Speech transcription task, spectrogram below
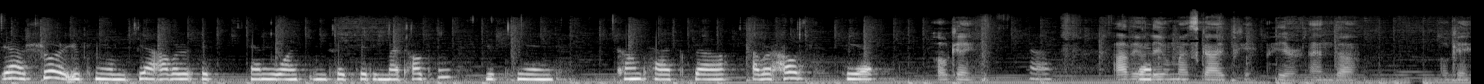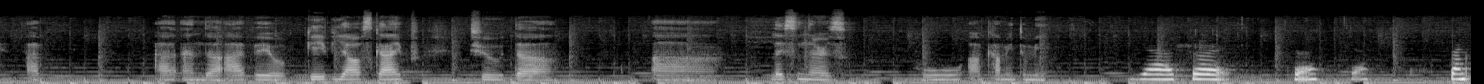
Yeah, sure. You can. Yeah, our if anyone's interested in my talking, you can contact the our host here. Okay, Uh, I will Yeah. leave my Skype here, and uh, okay, I, uh, and uh, I will give your Skype to the uh, listeners are coming to me. yeah, sure. Sure. Yeah. Thanks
